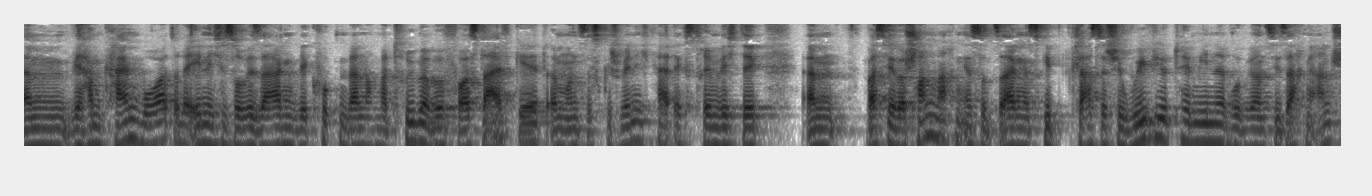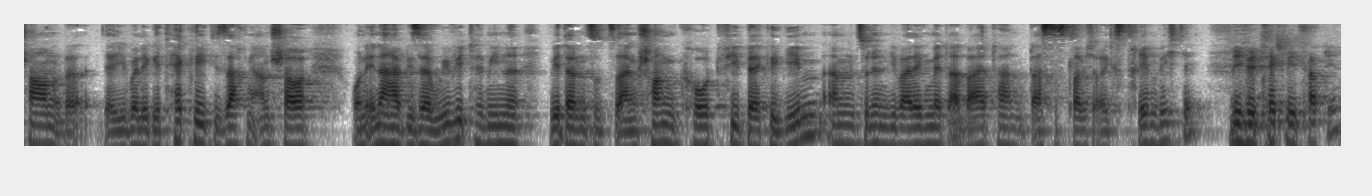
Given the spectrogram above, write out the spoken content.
ähm, wir haben kein Board oder ähnliches, wo wir sagen, wir gucken dann nochmal drüber, bevor es live geht. Ähm, uns ist Geschwindigkeit extrem wichtig. Ähm, was wir aber schon machen, ist sozusagen, es gibt klassische Review-Termine, wo wir uns die Sachen anschauen oder der jeweilige Tech-Lead die Sachen anschaut. Und innerhalb dieser Review-Termine wird dann sozusagen schon Code-Feedback gegeben ähm, zu den jeweiligen Mitarbeitern. Das ist, glaube ich, auch extrem wichtig. Wie viele Tech-Leads habt ihr?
